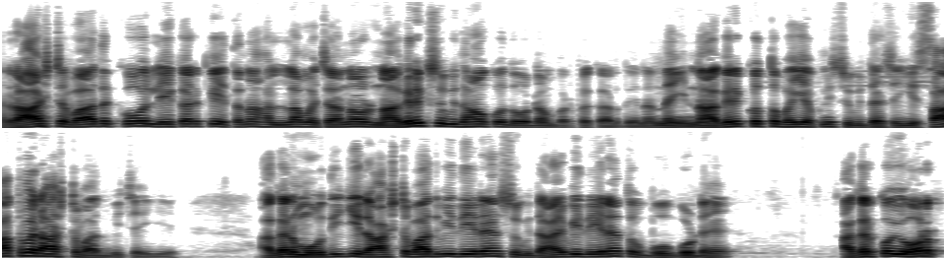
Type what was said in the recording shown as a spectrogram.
राष्ट्रवाद को लेकर के इतना हल्ला मचाना और नागरिक सुविधाओं को दो नंबर पर कर देना। नहीं, नागरिक को तो भाई अपनी सुविधा चाहिए। साथ में राष्ट्रवाद भी चाहिए। अगर मोदी जी राष्ट्रवाद भी दे रहे हैं, सुविधाएँ भी दे रहे हैं तो वो गुड हैं। अगर कोई और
